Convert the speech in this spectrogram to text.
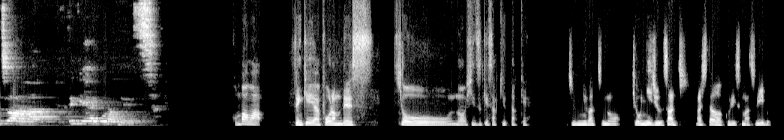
にちは。全景 AI フォーラムです。こんばんは。全経 AI フォーラムです。今日の日付さっき言ったっけ ?12 月の今日23日。明日がクリスマスイブ。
